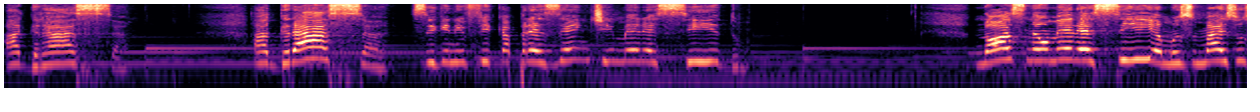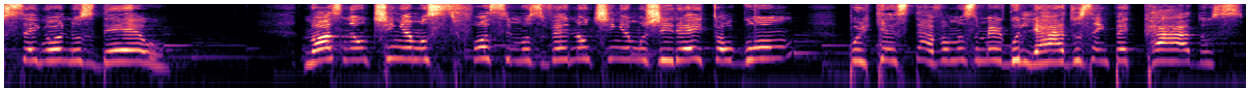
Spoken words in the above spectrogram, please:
a graça. A graça significa presente e merecido. Nós não merecíamos, mas o Senhor nos deu. Nós não tínhamos, fôssemos ver, não tínhamos direito algum, porque estávamos mergulhados em pecados.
